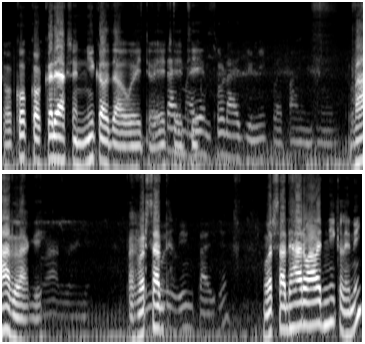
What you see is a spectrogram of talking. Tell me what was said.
તો કોક કોક કદાચ નીકળતા હોય તો વાર લાગે. વરસાદ વરસાદ હારો આવે જ નીકળે નહીં?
